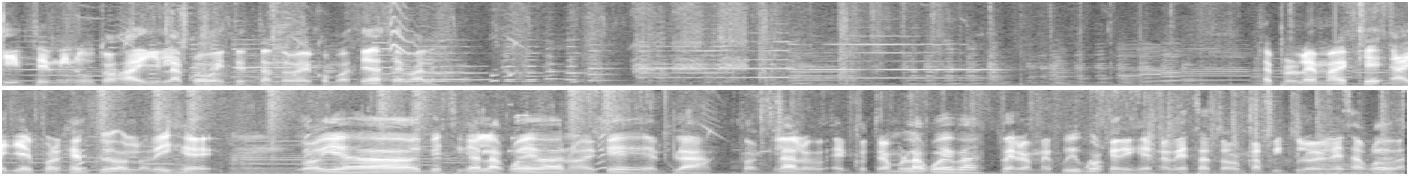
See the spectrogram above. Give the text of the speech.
15 minutos ahí en la cueva intentando ver cómo se hace, ¿vale? El problema es que ayer, por ejemplo, os lo dije, mm, voy a investigar la cueva, no sé qué, en plan, pues claro, encontramos la cueva, pero me fui porque dije, no voy a estar todo el capítulo en esa cueva.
